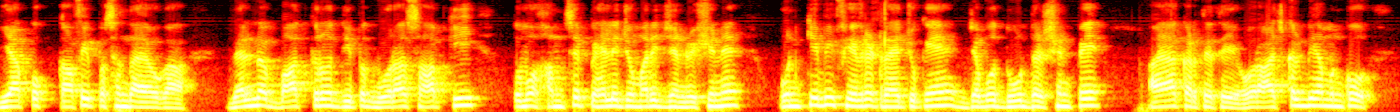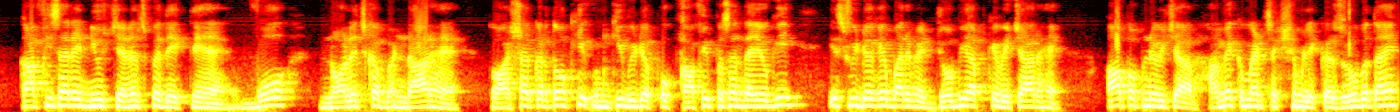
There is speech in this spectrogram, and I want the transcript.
ये आपको काफ़ी पसंद आया होगा वेल मैं बात करूँ दीपक बोरा साहब की तो वो हमसे पहले जो हमारी जनरेशन है, उनके भी फेवरेट रह चुके हैं, जब वो दूरदर्शन पे आया करते थे। और आजकल भी हम उनको काफ़ी सारे न्यूज़ चैनल्स पे देखते हैं। वो नॉलेज का भंडार है। तो आशा करता हूँ कि उनकी वीडियो आपको काफ़ी पसंद आई होगी। इस वीडियो के बारे में जो भी आपके विचार हैं, आप अपने विचार हमें कमेंट सेक्शन में लिखकर ज़रूर बताएँ।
